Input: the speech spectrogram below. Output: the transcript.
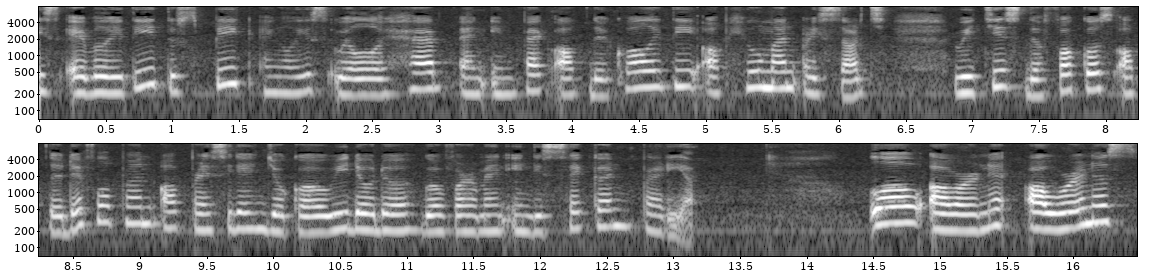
this ability to speak English will have an impact of the quality of human research, which is the focus of the development of President Joko Widodo government in this second period. Low awareness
